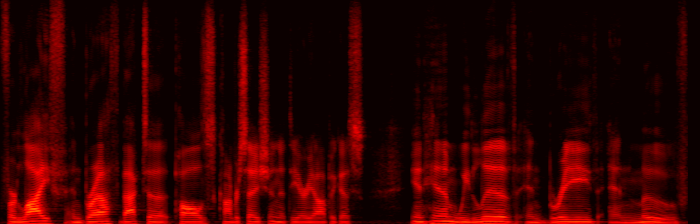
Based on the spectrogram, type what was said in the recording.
for life and breath. Back to Paul's conversation at the Areopagus. In Him we live and breathe and move.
